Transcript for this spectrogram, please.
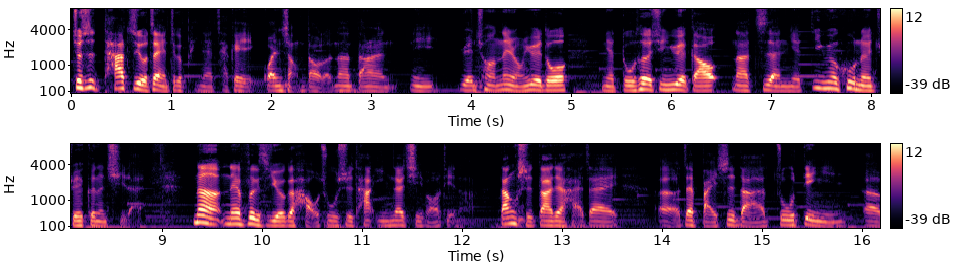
就是它只有在你这个平台才可以观赏到了。那当然，你原创内容越多，你的独特性越高，那自然你的订阅户呢就会跟着起来。那 Netflix 有一个好处是它赢在起跑点啊。当时大家还在呃在百事达租电影呃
